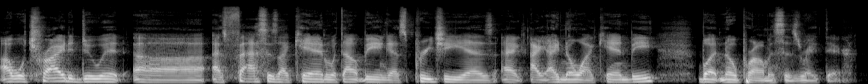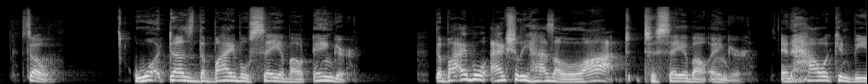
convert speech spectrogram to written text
I will try to do it uh, as fast as I can without being as preachy as I, I, I know I can be, but no promises right there. So, what does the Bible say about anger? The Bible actually has a lot to say about anger and how it can be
